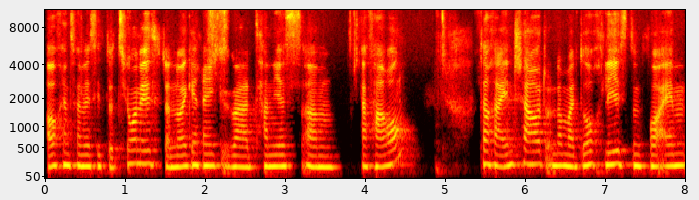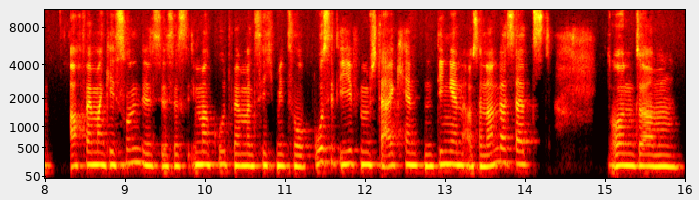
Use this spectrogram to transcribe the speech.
auch in so einer Situation ist, oder neugierig über Tanjes ähm, Erfahrung, da reinschaut und einmal durchliest und vor allem auch wenn man gesund ist, ist es immer gut, wenn man sich mit so positiven, stärkenden Dingen auseinandersetzt und ähm,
